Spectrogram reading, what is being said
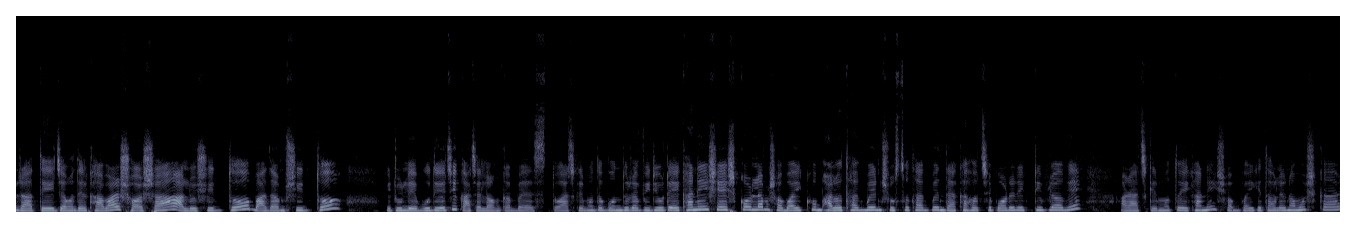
রাতে এই যে আমাদের খাবার শশা আলু সিদ্ধ বাদাম সিদ্ধ একটু লেবু দিয়েছি, কাঁচা লঙ্কা ব্যাস। তো আজকের মতো বন্ধুরা, ভিডিওটা এখানেই শেষ করলাম। সবাই খুব ভালো থাকবেন, সুস্থ থাকবেন। দেখা হচ্ছে পরের একটি ব্লগে আর আজকের মতো এখানেই। সবাইকে তাহলে নমস্কার।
